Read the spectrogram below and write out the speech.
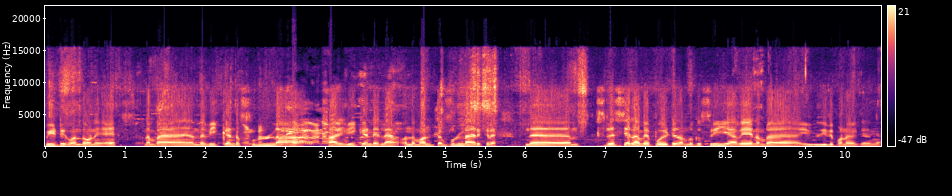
வீட்டுக்கு வந்தோடனே நம்ம அந்த வீக்கெண்டு ஃபுல்லாக சாரி வீக்கெண்டு இல்லை அந்த மந்த்து ஃபுல்லாக இருக்கிற இந்த ஸ்ட்ரெஸ் எல்லாமே போயிட்டு நம்மளுக்கு ஃப்ரீயாகவே நம்ம இது- பண்ண வைக்கிறதுங்க.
